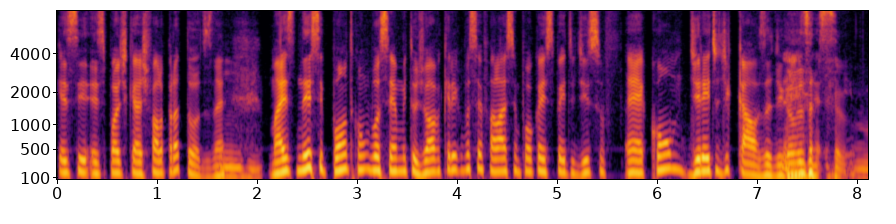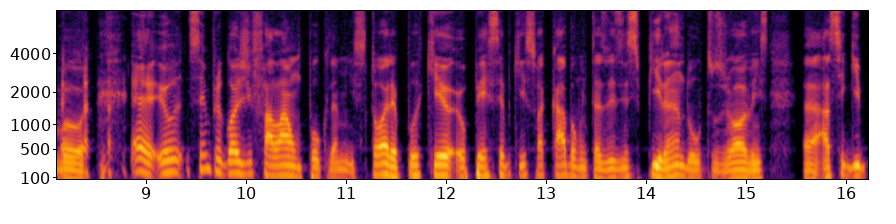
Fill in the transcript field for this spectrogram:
que esse, esse podcast fala para todos, né? Uhum. Mas nesse ponto, como você é muito jovem, queria que você falasse um pouco a respeito disso é, com direito de causa, digamos assim. Boa. É, eu sempre gosto de falar um pouco da minha história porque eu percebo que isso acaba muitas vezes inspirando outros jovens uh, a seguir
